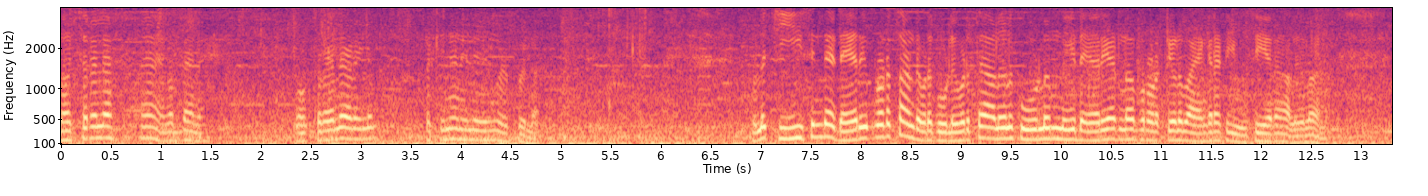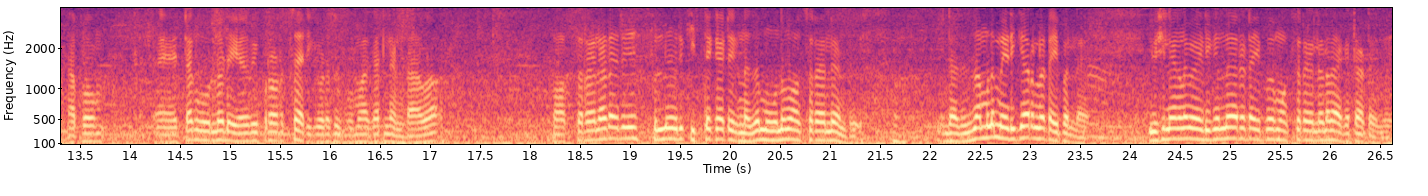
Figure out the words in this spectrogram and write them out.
മോക്സറല്ല ഏ വെബ്ബാണ് മോക്സറല്ല ആണെങ്കിലും സ്ട്രക്കീന ആണെങ്കിലും ഇതിന് കുഴപ്പമില്ല. ഫുള്ള് ചീസിന്റെ ഡയറി പ്രോഡക്റ്റ്സ് ആണ് ഇവിടെ കൂടുതൽ. ഇവിടുത്തെ ആളുകൾ കൂടുതലും ഈ ഡയറി ആയിട്ടുള്ള പ്രോഡക്റ്റുകൾ ഭയങ്കരമായിട്ട് യൂസ് ചെയ്യുന്ന ആളുകളാണ്. അപ്പം ഏറ്റവും കൂടുതൽ ഡയറി പ്രോഡക്റ്റ്സ് ആയിരിക്കും ഇവിടെ സൂപ്പർ മാർക്കറ്റിൽ ഉണ്ടാവുക. മോക്സറേലയുടെ ഒരു ഫുള്ള് ഒരു കിറ്റൊക്കെ ആയിട്ട് മൂന്ന് മോക്സറേല ഉണ്ട്. ഇല്ല അത് നമ്മൾ മേടിക്കാറുള്ള ടൈപ്പ് അല്ലേ? യൂഷ്വലി ഞങ്ങൾ മേടിക്കുന്ന ഒരു ടൈപ്പ് മോക്സറേലയുടെ പാക്കറ്റാട്ടോ ഇത്.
